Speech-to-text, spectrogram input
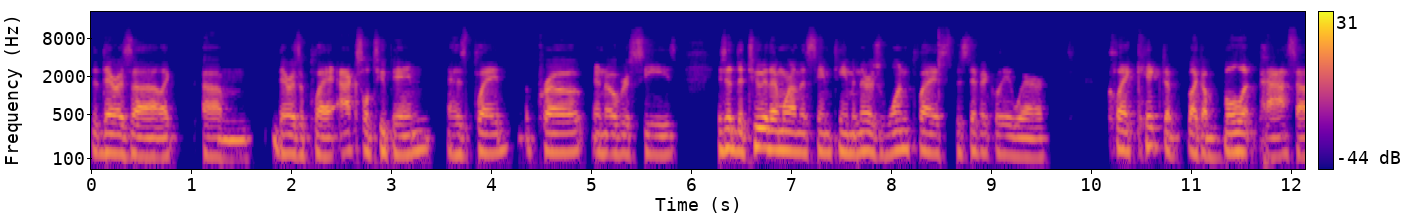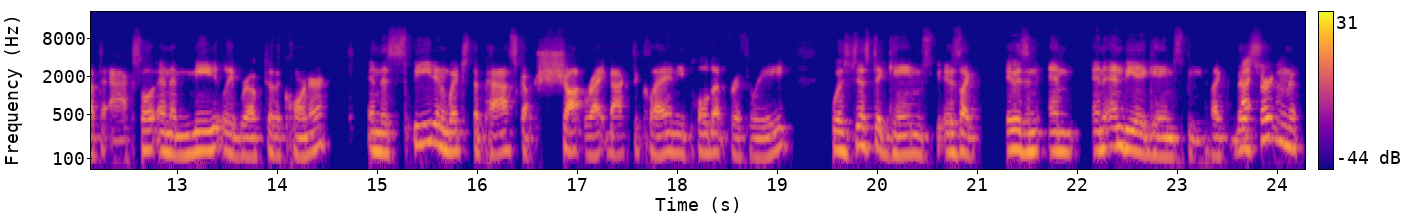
that there was a like um there was a play Axel Toupane has played a pro and overseas. He said the two of them were on the same team, and there was one play specifically where Klay kicked a like a bullet pass out to Axel and immediately broke to the corner. And the speed in which the pass got shot right back to Klay and he pulled up for three was just a game speed. It was like it was an M- an NBA game speed. Like there's I- certain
